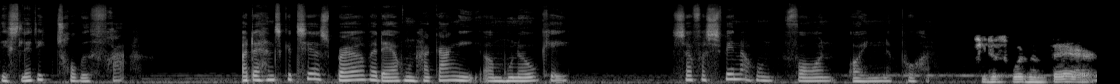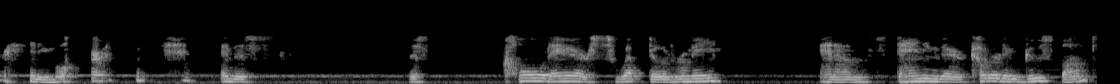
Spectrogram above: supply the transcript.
Det er slet ikke trukket fra. Og da han skal til at spørge, hvad det er, hun har gang i, om hun er okay, så forsvinder hun foran øjnene på ham. She just wasn't there anymore. and this this cold air swept over me and I'm standing there covered in goosebumps.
